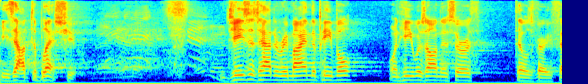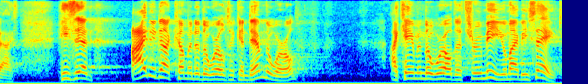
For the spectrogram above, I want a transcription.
He's out to bless you. Jesus had to remind the people when he was on this earth those very facts. He said, I did not come into the world to condemn the world. I came into the world that through me you might be saved.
